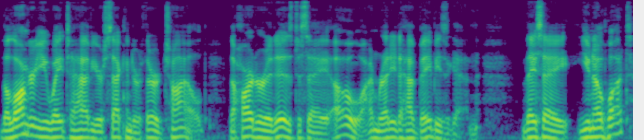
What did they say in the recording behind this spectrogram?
the longer you wait to have your second or third child, the harder it is to say, Oh, I'm ready to have babies again. They say, You know what?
